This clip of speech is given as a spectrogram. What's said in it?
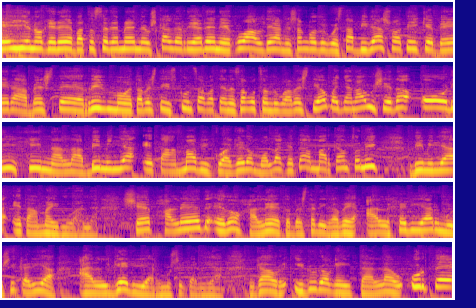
Gehienok ere batez ere hemen Euskal Herriaren hegoaldean esango dugu ezta bidasoatik behera beste ritmo eta beste hizkuntza batean ezagutzen dugu abesti hau, baina hause da originala 2000 eta amabikoa gero moldaketa Mark Anthony 2000 eta amairuan. Chef Halet edo Halet besterik gabe Algeriar musikaria, Algeriar musikaria. Gaur irurogeita lau urte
